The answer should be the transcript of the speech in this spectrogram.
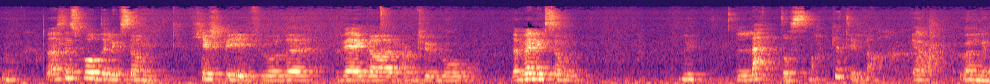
Men jeg syns både liksom Kirsti, Frode, Vegard, Arntugo De er liksom lett å snakke til, da. Ja, veldig.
